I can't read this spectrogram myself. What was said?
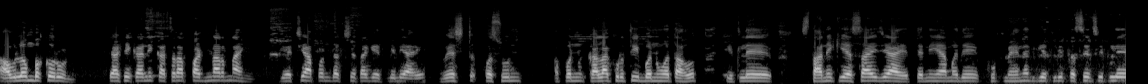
अवलंब करून त्या ठिकाणी कचरा पडणार नाही याची आपण दक्षता घेतलेली आहे. वेस्टपासून आपण कलाकृती बनवत आहोत. इथले स्थानिक एस आय जे आहेत त्यांनी यामध्ये खूप मेहनत घेतली. तसेच इथले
